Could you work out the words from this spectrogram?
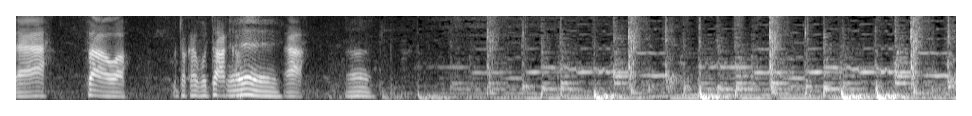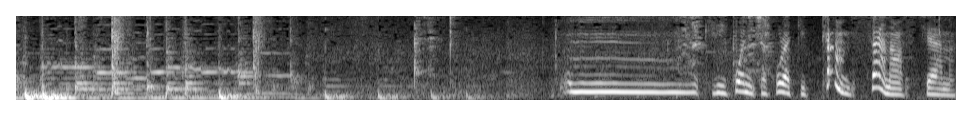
Ah, sawa, utakavyotaka. Eh. Ah. Ah. Mm, kilikuwa ni chakula kitamu sana wasichana.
